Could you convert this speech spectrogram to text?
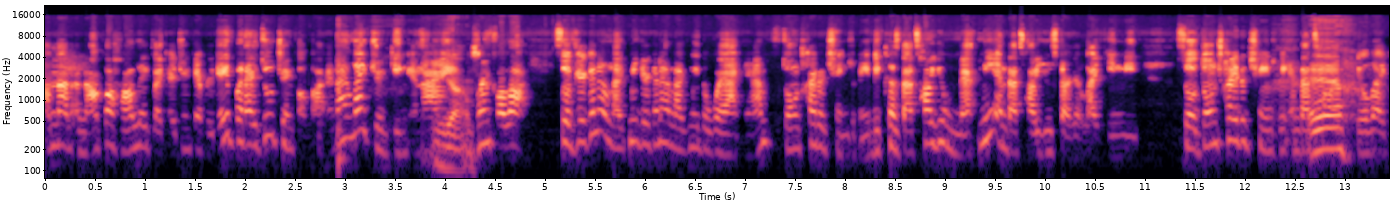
I'm not an alcoholic. Like I drink every day, but I do drink a lot, and I like drinking, and I Yeah. drink a lot. So if you're gonna like me, you're gonna like me the way I am. Don't try to change me because that's how you met me, and that's how you started liking me. So don't try to change me, and that's how Eh. I feel like,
